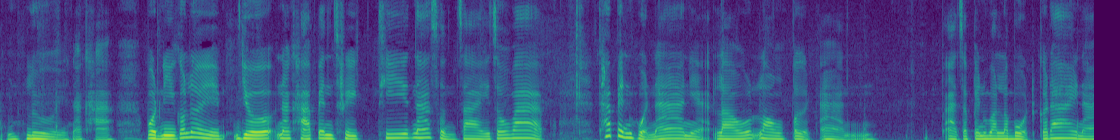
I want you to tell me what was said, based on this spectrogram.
3 เลยนะคะ บทนี้ก็เลยเยอะนะคะเป็นทริคที่น่าสนใจเจ้าว่าถ้าเป็นหัวหน้าเนี่ยแล้วลองเปิดอ่าน อาจจะเป็นวันละบทก็ได้นะ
